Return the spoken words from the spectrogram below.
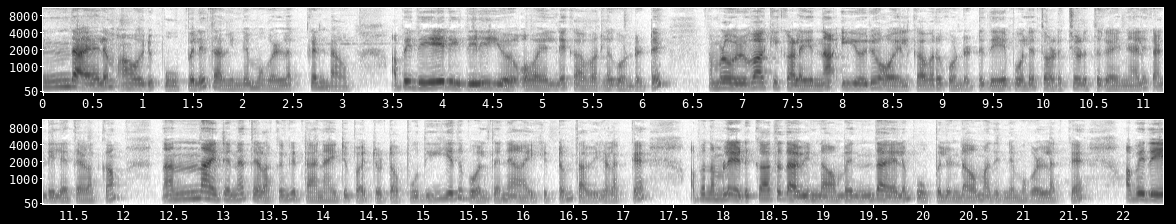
എന്തായാലും ആ ഒരു പൂപ്പൽ തവിന്റെ മുകളിലൊക്കെ ഉണ്ടാവും. അപ്പോൾ ഇതേ രീതിയിൽ ഈ ഓയിലിന്റെ കവറിൽ കൊണ്ടിട്ട് നമ്മൾ ഒഴിവാക്കി കളയുന്ന ഈ ഒരു ഓയിൽ കവർ കൊണ്ടിട്ട് ഇതേപോലെ തുടച്ചെടുത്ത് കഴിഞ്ഞാൽ കണ്ടില്ലേ തിളക്കം? നന്നായിട്ട് തന്നെ തിളക്കം കിട്ടാനായിട്ട് പറ്റും കേട്ടോ പുതിയതുപോലെ തന്നെ ആയി കിട്ടും തവികളൊക്കെ. അപ്പോൾ നമ്മൾ എടുക്കാത്ത തവി ഉണ്ടാകുമ്പോൾ എന്തായാലും പൂപ്പലുണ്ടാവും അതിന്റെ മുകളിലൊക്കെ. അപ്പോൾ ഇതേ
